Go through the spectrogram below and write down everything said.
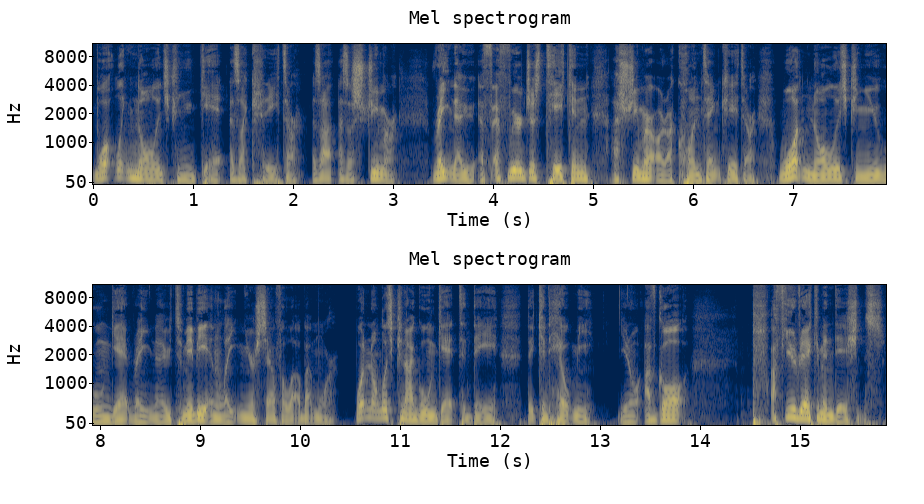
What like knowledge can you get as a creator, as a as a streamer? Right now, if, if we're just taking a streamer or a content creator, what knowledge can you go and get right now to maybe enlighten yourself a little bit more? What knowledge can I go and get today that can help me? You know, I've got a few recommendations.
